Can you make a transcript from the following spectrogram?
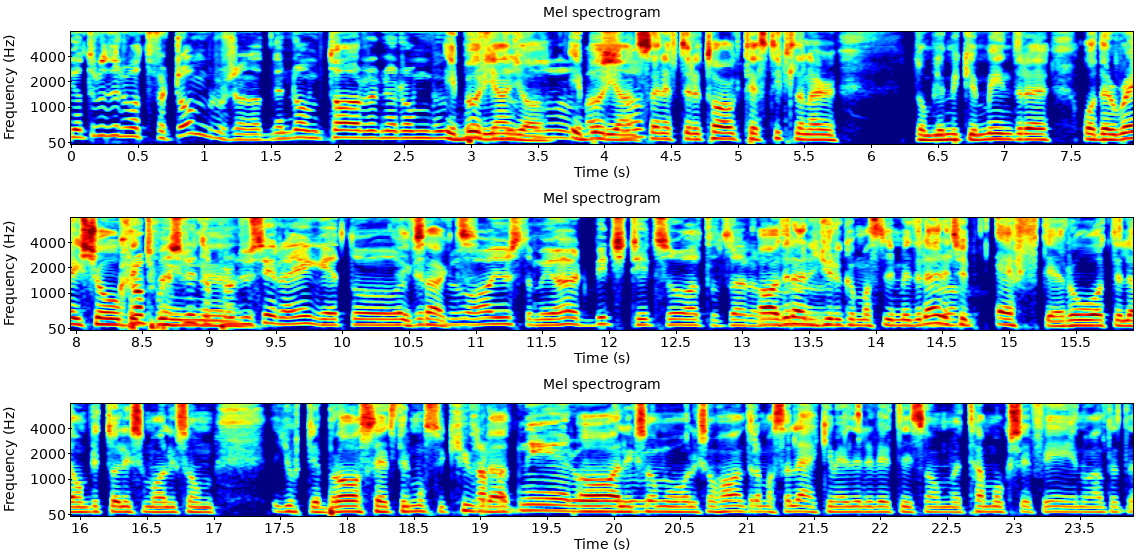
jag trodde det var tvärtom brorsan. Att när de tar, när de i början ja. I början, alltså, sen efter ett tag, testiklarna de blir mycket mindre och the ratio Kroppen between... slutar eh, producera eget. Och Exakt. Det, ja just det, men jag har hört bitch tits och allt sånt där. Ja det där är gynekomastin, men det där är Ja. typ efteråt eller om du inte liksom har liksom gjort det bra sätt för du måste kura Trappat ner. Och, Ja, liksom, och liksom ha andra massa läkemedel, du vet, är som tamoxifen och allt det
